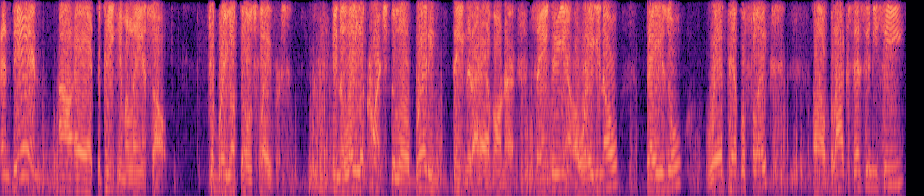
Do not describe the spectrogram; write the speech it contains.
and then I'll add the pink Himalayan salt to bring up those flavors. In the Layla Crunch, the little bready thing that I have on there, same thing again, oregano, basil, red pepper flakes, uh, black sesame seeds,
